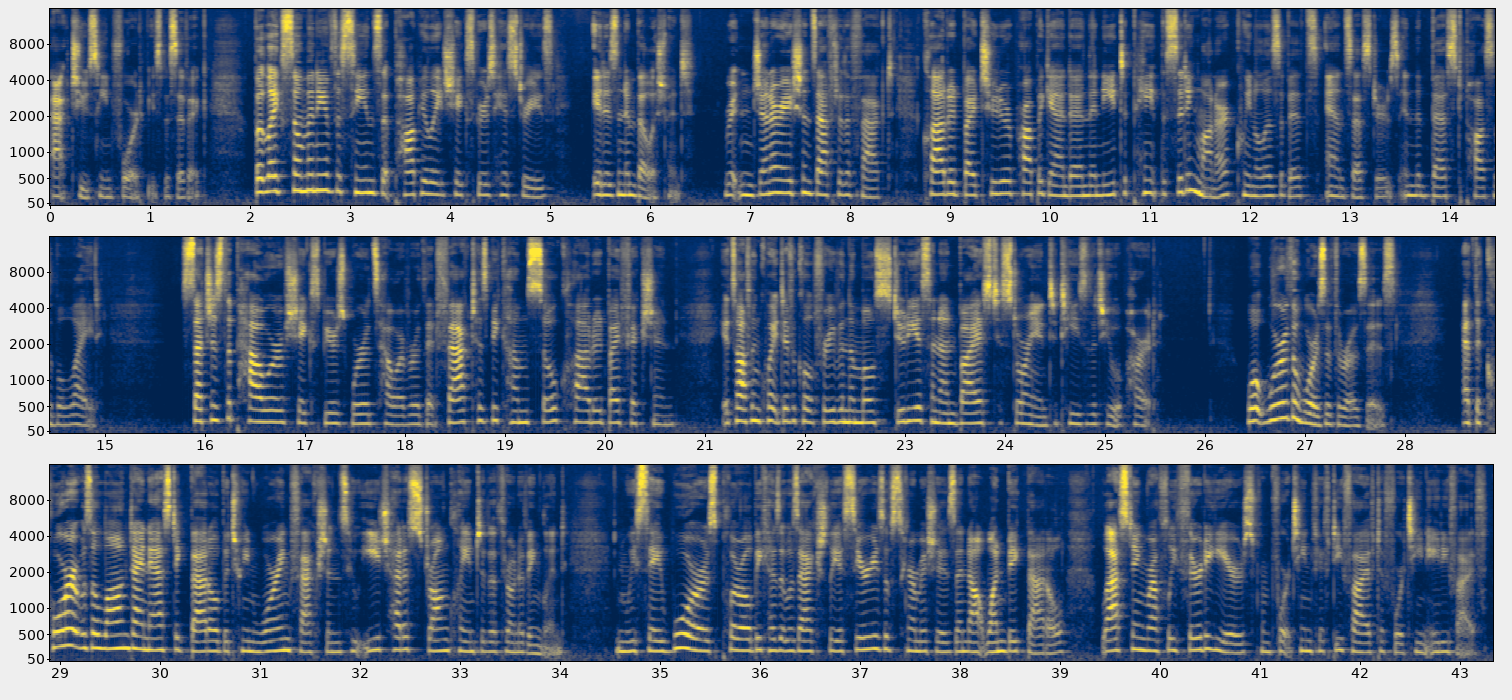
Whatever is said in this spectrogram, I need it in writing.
Act 2, Scene 4 to be specific. But like so many of the scenes that populate Shakespeare's histories, it is an embellishment, written generations after the fact, clouded by Tudor propaganda and the need to paint the sitting monarch, Queen Elizabeth's ancestors, in the best possible light. Such is the power of Shakespeare's words, however, that fact has become so clouded by fiction, it's often quite difficult for even the most studious and unbiased historian to tease the two apart. What were the Wars of the Roses? At the core, it was a long dynastic battle between warring factions who each had a strong claim to the throne of England, and we say wars, plural, because it was actually a series of skirmishes and not one big battle, lasting roughly 30 years from 1455 to 1485.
